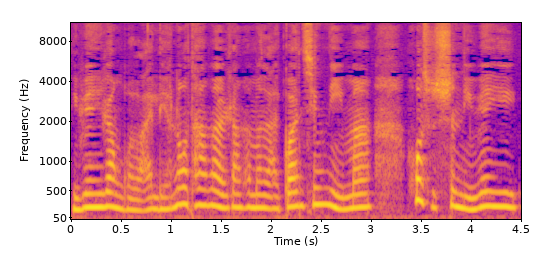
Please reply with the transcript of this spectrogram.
你愿意让我来联络他们，让他们来关心你吗？或者是你愿意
